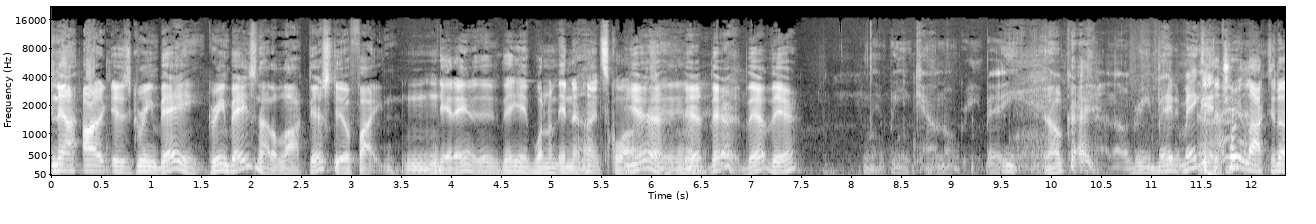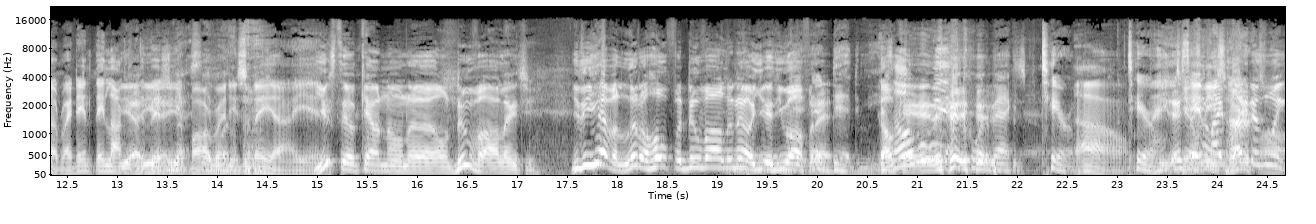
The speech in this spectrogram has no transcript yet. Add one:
Now, are, is Green Bay? Green Bay's not a lock. They're still fighting. Mm-hmm. Yeah, they they, they one of them in the hunt squad. Yeah, they're, they're they're there. Yeah, we ain't counting on Green Bay. Okay. Counting on Green Bay to make it. Detroit locked it up, right? They they locked Yeah, the division yeah. up already, so they are. Yeah, You still counting on uh, on Duval, ain't you? You do you have a little hope for Duval in there? Or you, you off of They're that? dead to me. Okay. That quarterback is terrible. Oh, terrible. They man. said he might he's play hurt. this week.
